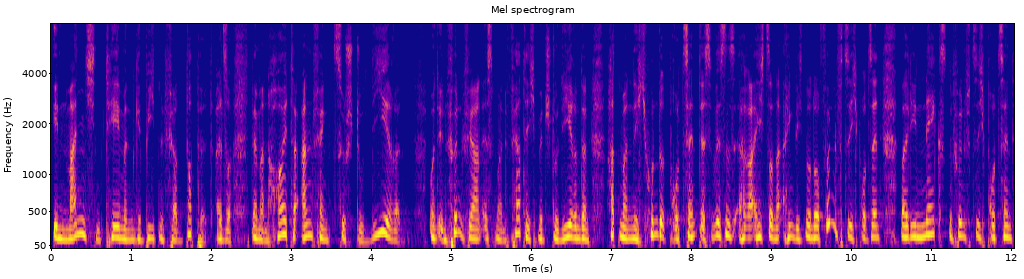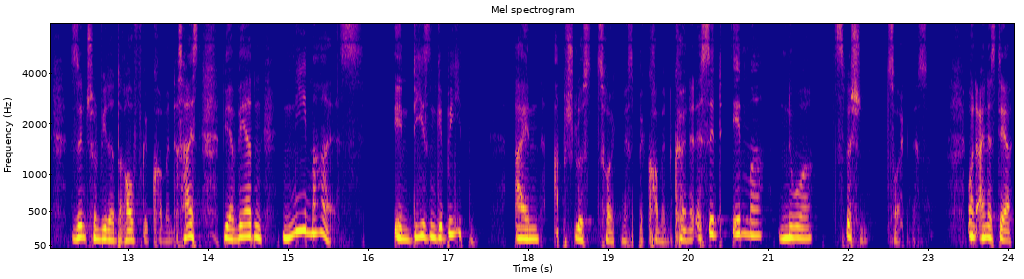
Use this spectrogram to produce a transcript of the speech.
in manchen Themengebieten verdoppelt. Also wenn man heute anfängt zu studieren und in fünf Jahren ist man fertig mit Studieren, dann hat man nicht 100 Prozent des Wissens erreicht, sondern eigentlich nur noch 50 Prozent, weil die nächsten 50 Prozent sind schon wieder draufgekommen. Das heißt, wir werden niemals in diesen Gebieten ein Abschlusszeugnis bekommen können. Es sind immer nur Zwischenzeugnisse. Und eines der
